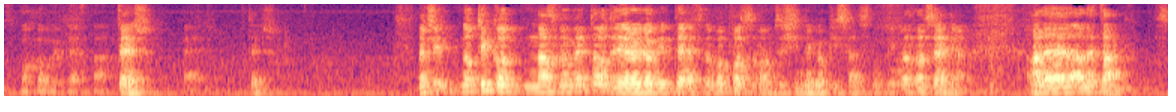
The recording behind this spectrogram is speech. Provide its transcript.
W pokowych testach? Też. Też? Też. Znaczy, no tylko nazwę metody robię def, no bo po co mam coś innego pisać? No nie ma znaczenia. Ale, ale tak, w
